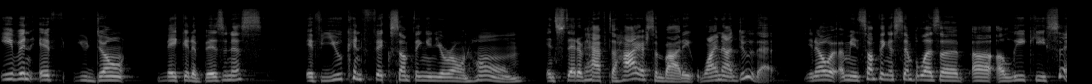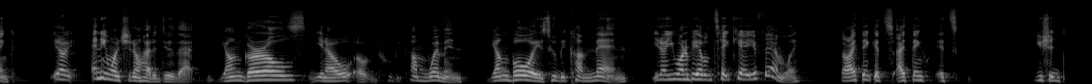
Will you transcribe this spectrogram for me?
even if you don't make it a business, if you can fix something in your own home instead of have to hire somebody, why not do that? You know, I mean, something as simple as a, a, a leaky sink. You know, anyone should know how to do that. Young girls, you know, uh, who become women, young boys who become men. You know, you want to be able to take care of your family. So I think it's, I think it's, you should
